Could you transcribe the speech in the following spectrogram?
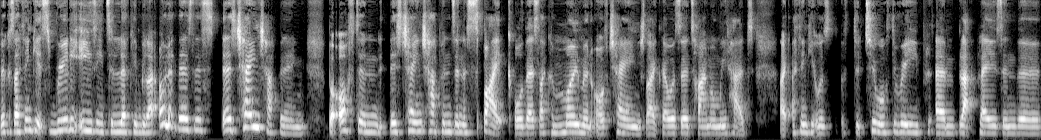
because I think it's really easy to look and be like, oh look, there's this there's change happening. But often this change happens in a spike or there's like a moment of change. Like there was a time when we had like I think it was two or three um, black plays in the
